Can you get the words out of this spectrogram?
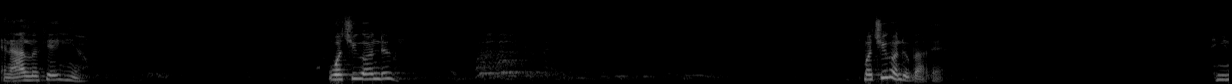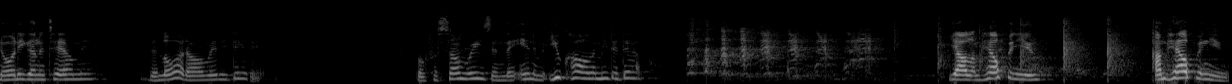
And I look at him. What you gonna do? What you gonna do about that? You know what he gonna tell me? The Lord already did it. But for some reason, the enemy, you calling me the devil? Y'all, I'm helping you. I'm helping you.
